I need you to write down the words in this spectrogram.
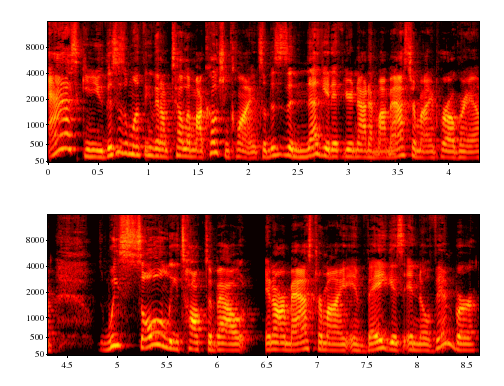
asking you this is one thing that i'm telling my coaching clients. So this is a nugget if you're not in my mastermind program. We solely talked about in our mastermind in vegas in november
